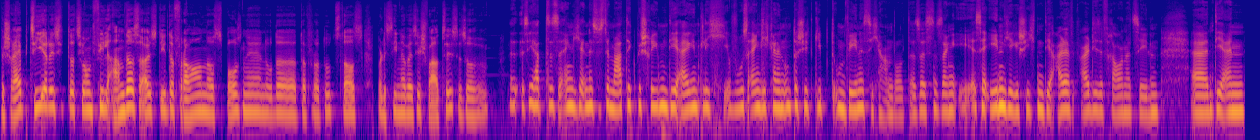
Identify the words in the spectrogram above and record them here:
Beschreibt sie ihre Situation viel anders als die der Frauen aus Bosnien oder der Frau Dutz aus Palästina, weil sie schwarz ist? Also Sie hat das eigentlich eine Systematik beschrieben, die eigentlich, wo es eigentlich keinen Unterschied gibt, um wen es sich handelt. Also es sind sagen, sehr ähnliche Geschichten, die alle, all diese Frauen erzählen, äh, die ein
